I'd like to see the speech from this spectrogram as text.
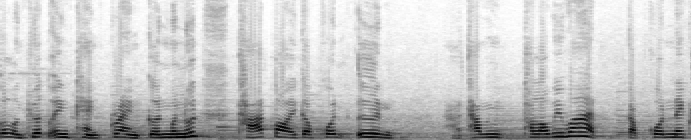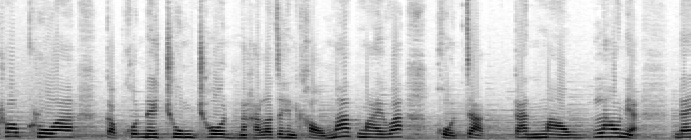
ก็หลงคิดว่าตัวเองแข็งแกร่งเกินมนุษย์ ท้าต่อยกับคนอื่นทำทะเลาะวิวาทกับคนในครอบครัว กับคนในชุมชนนะคะ เราจะเห็นเขามากมายว่าผลจากการเมาเหล้าเนี่ยได้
